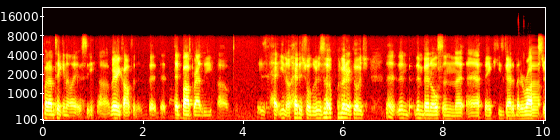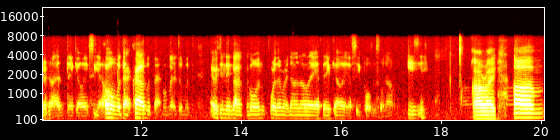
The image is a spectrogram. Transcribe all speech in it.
but I'm taking LAFC. Uh, very confident that, that, that Bob Bradley um, is you know head and shoulders a better coach than than, than Ben Olsen. I, I think he's got a better roster. I think LAFC at home with that crowd, with that momentum, with everything they've got going for them right now in LA. I think LAFC pulls this one out easy. All right. Um,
